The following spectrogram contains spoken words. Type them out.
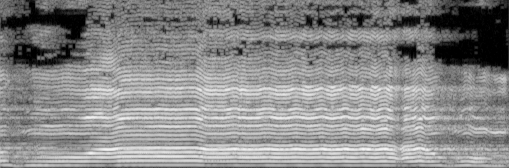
أَهْوَاءَهُم ۚ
